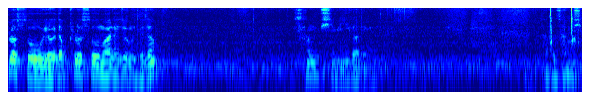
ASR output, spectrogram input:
플러스 5 여기다 플러스 5만 해주면 되죠? 32가 되겠네 답은 32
